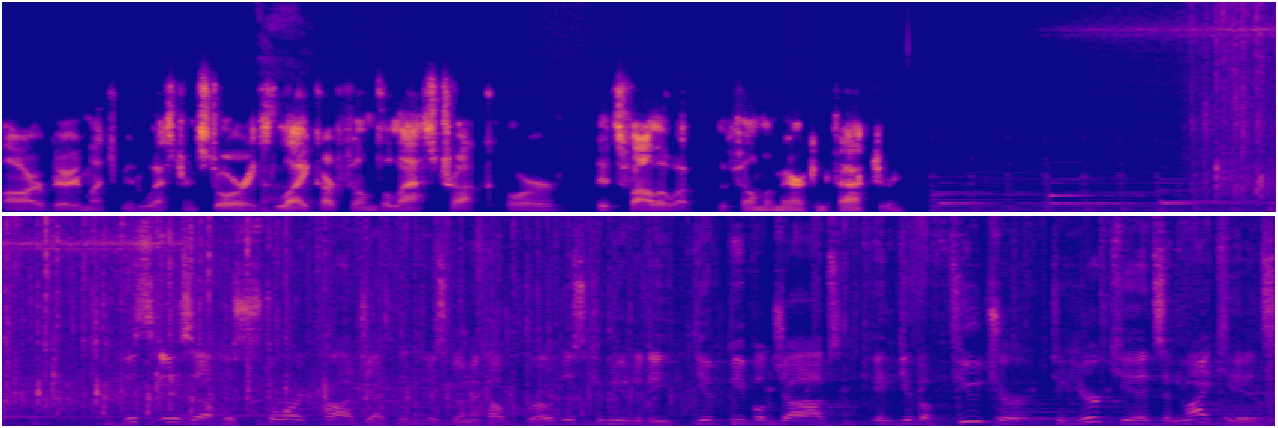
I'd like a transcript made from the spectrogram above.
are very much Midwestern stories, uh-huh. like our film The Last Truck or its follow-up, the film American Factory. This is a historic project that is going to help grow this community, give people jobs, and give a future to your kids and my kids.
